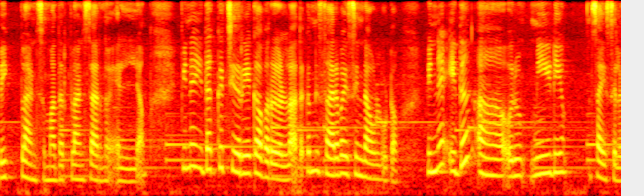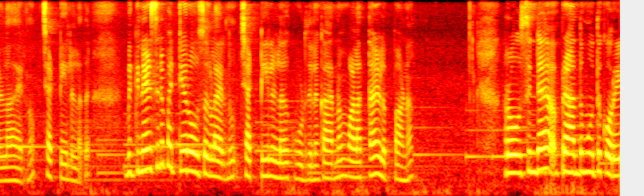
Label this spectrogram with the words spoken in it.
ബിഗ് പ്ലാന്റ്സ് മദർ പ്ലാന്റ്സ് ആയിരുന്നു എല്ലാം. പിന്നെ ഇതൊക്കെ ചെറിയ കവറുകളിൽ അതൊക്കെ നിസ്സാര പൈസ ഉണ്ടാവുള്ളൂ കേട്ടോ പിന്നെ ഇത് ഒരു മീഡിയം സൈസിലുള്ളതായിരുന്നു ചട്ടിയിലുള്ളത്. ബിഗിനേഴ്സിന് പറ്റിയ റോസുകളായിരുന്നു ചട്ടിയിലുള്ളത് കൂടുതലും. കാരണം വളർത്താൻ എളുപ്പമാണ്. റോസിന്റെ പ്രാന്ത് മൂത്ത് കുറേ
